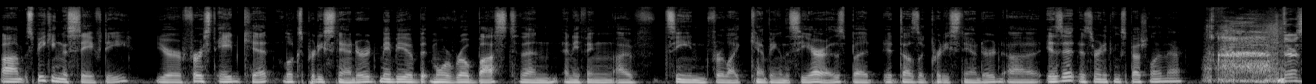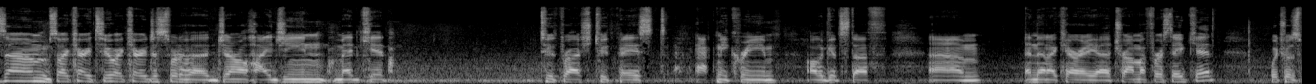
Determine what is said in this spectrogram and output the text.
Um, speaking of safety, your first aid kit looks pretty standard, maybe a bit more robust than anything I've seen for like camping in the Sierras, but it does look pretty standard. Uh, is it? Is there anything special in there? There's um. So I carry two. I carry just sort of a general hygiene med kit, toothbrush, toothpaste, acne cream, all the good stuff. Um, and then I carry a trauma first aid kit, which was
